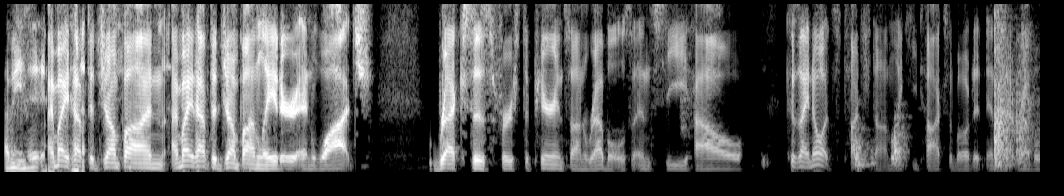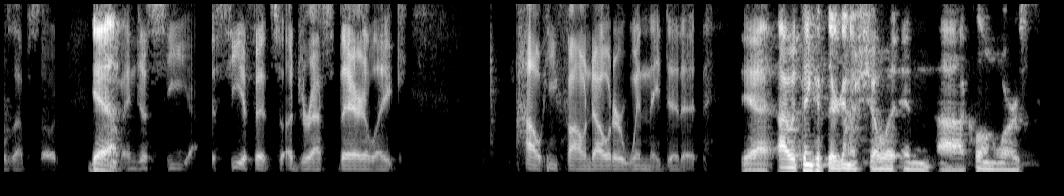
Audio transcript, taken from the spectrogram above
I mean, it, i might have to jump on i might have to jump on later and watch rex's first appearance on rebels and see how because i know it's touched on like he talks about it in that rebels episode yeah, um, and just see see if it's addressed there, like how he found out or when they did it. yeah. I would think if they're going to show it in uh, Clone Wars,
